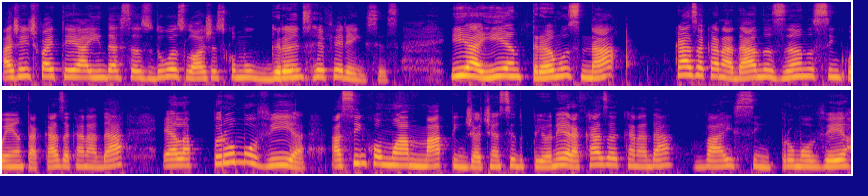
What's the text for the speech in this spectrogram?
a gente vai ter ainda essas duas lojas como grandes referências. E aí entramos na Casa Canadá nos anos 50. A Casa Canadá, ela promovia, assim como a Mapping já tinha sido pioneira, a Casa Canadá vai sim promover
